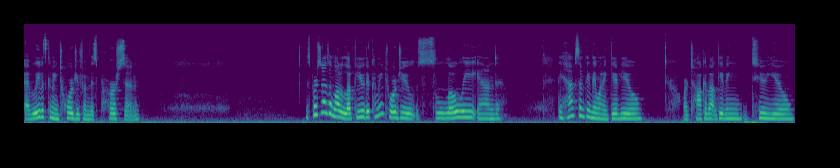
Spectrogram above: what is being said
I believe it's coming towards you from this person. This person has a lot of love for you. They're coming towards you slowly and they have something they want to give you or talk about giving to you.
